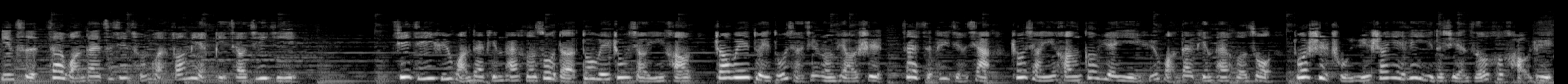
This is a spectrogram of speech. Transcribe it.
因此在网贷资金存管方面比较积极。积极与网贷平台合作的多为中小银行。张薇对独角金融表示，在此背景下，中小银行更愿意与网贷平台合作，多是处于商业利益的选择和考虑。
